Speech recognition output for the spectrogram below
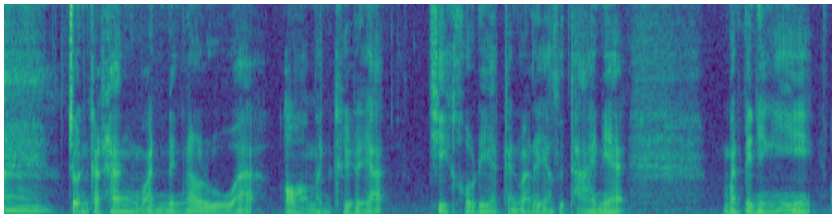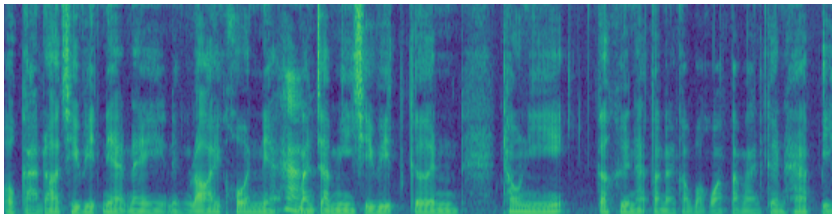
อ่าจนกระทั่งวันหนึ่งเรารู้ว่า อ๋อ มันคือระยะที่เขาเรียกกันว่าระยะสุดท้ายเนี่ย มันเป็นอย่างนี้ โอกาสรอดชีวิตเนี่ยใน 100 คนเนี่ยค่ะมันจะมีชีวิตเกินเท่านี้ ก็คือณตอนนั้นเขาบอกว่าประมาณเกิน 5 ปี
